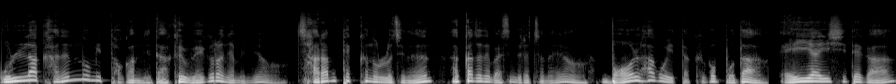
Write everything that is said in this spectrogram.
올라가는 놈이 더 갑니다. 그게 왜 그러냐면요. 자람 테크놀로지는 아까 전에 말씀드렸잖아요. 뭘 하고 있다 그것보다 AI 시대가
